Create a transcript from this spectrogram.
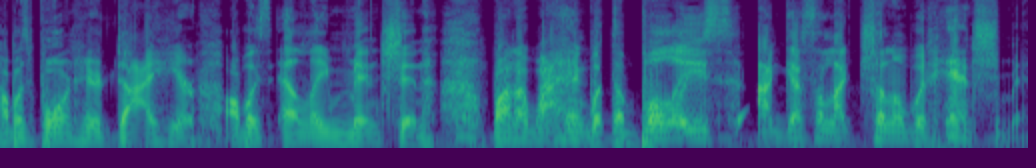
I was born here, die here. Always LA mention. Why do I hang with the bullies? I guess I like chilling with henchmen.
